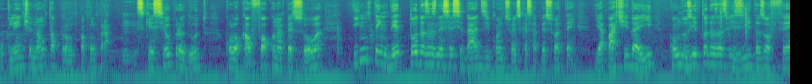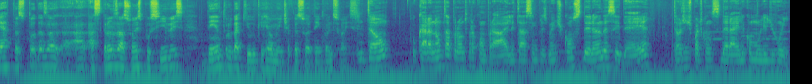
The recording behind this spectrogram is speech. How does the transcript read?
o cliente não está pronto para comprar. Uhum. Esquecer o produto, colocar o foco na pessoa e entender todas as necessidades e condições que essa pessoa tem. E a partir daí, conduzir todas as visitas, ofertas, todas a, a, as transações possíveis dentro daquilo que realmente a pessoa tem condições. Então, o cara não está pronto para comprar, ele está simplesmente considerando essa ideia, então a gente pode considerar ele como um lead ruim.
